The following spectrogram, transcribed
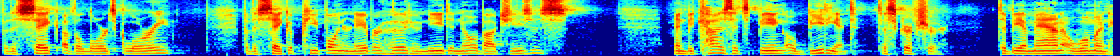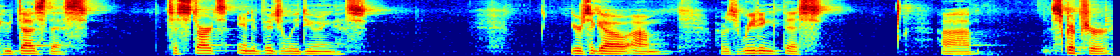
for the sake of the Lord's glory, for the sake of people in your neighborhood who need to know about Jesus, and because it's being obedient to Scripture to be a man, a woman who does this, to start individually doing this. Years ago, um, I was reading this uh, scripture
